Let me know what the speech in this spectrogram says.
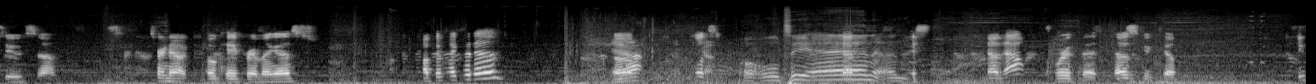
too. So turned out okay for him, I guess. Up if I go down. Yeah. Oh, ult's oh, ulti and, and nice. Now that was worth it. That was a good kill. Two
